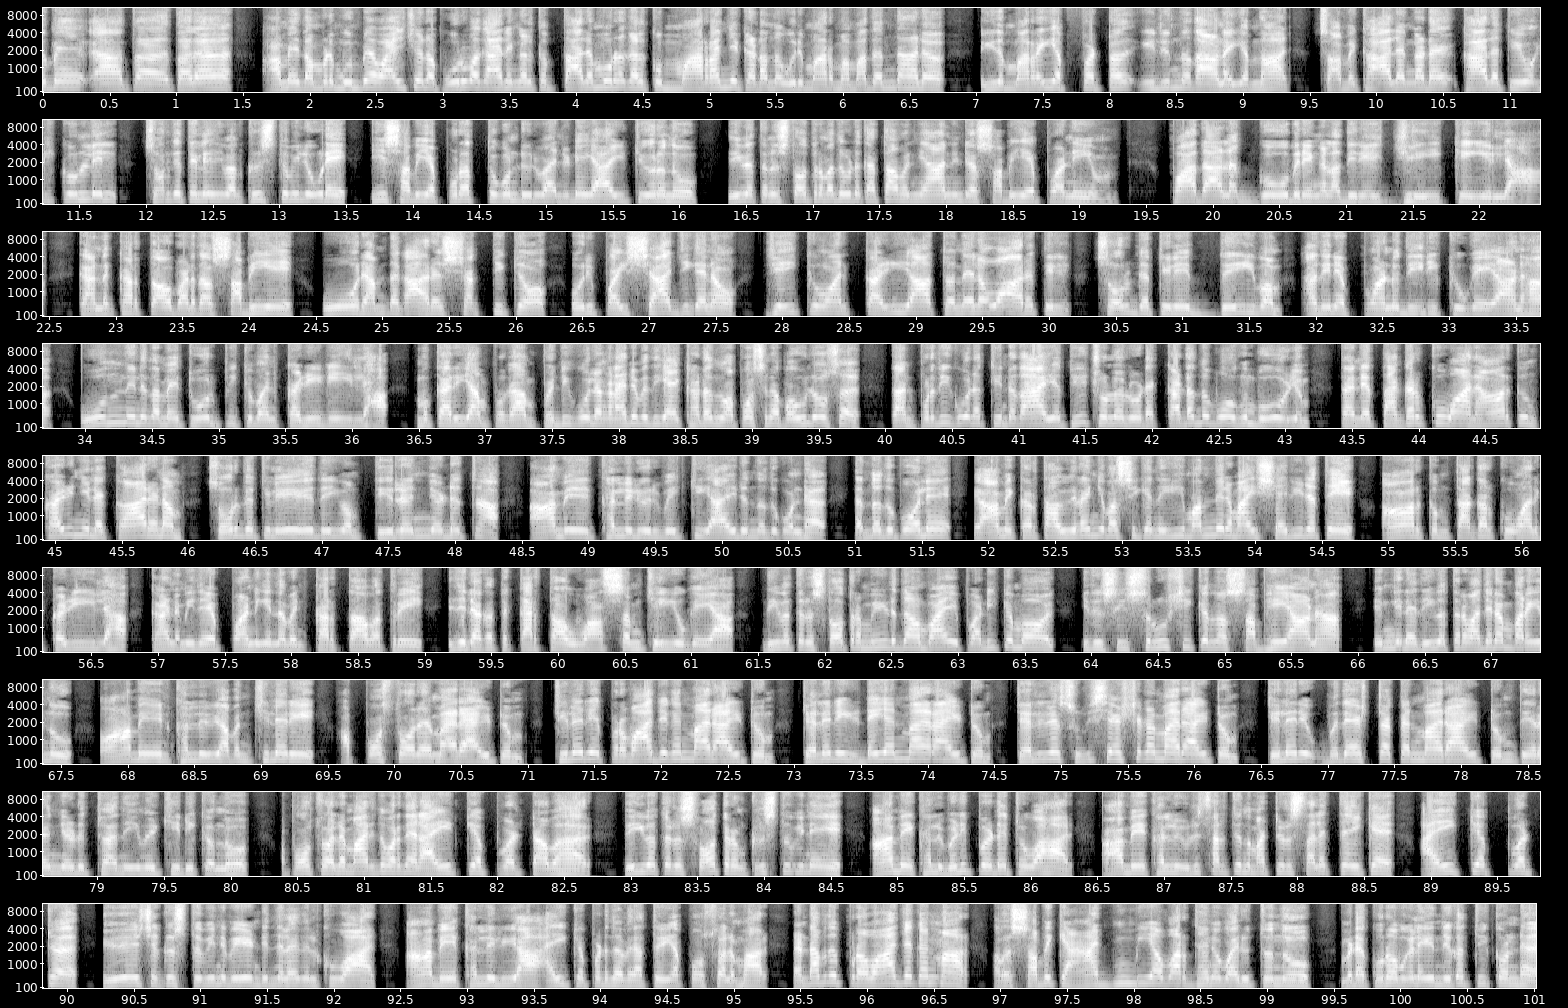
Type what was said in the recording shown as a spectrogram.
തല അമ്മേ നമ്മുടെ മുമ്പേ വായിച്ചുള്ള പൂർവകാലങ്ങൾക്കും തലമുറകൾക്കും മറഞ്ഞു കിടന്ന ഒരു മർമ്മം. അതെന്താണ്? ഇത് മറയപ്പെട്ട് ഇരുന്നതാണ്. എന്നാൽ സമകാലങ്ങളുടെ കാലത്തേക്കുള്ളിൽ സ്വർഗത്തിലെ ദൈവം ക്രിസ്തുവിലൂടെ ഈ സഭയെ പുറത്തു കൊണ്ടുവരുവാൻ ഇടയായി തീർന്നു ദൈവത്തിന് സ്തോത്രം. അതുകൊണ്ട് കത്താവ് ഞാൻ എന്റെ സഭയെ പണിയും. പാതാള ഗോപുരങ്ങൾ അതിനെ ജയിക്കയില്ല. കാരണം കർത്താവ് പണിത സഭയെ ഒരന്ധകാര ശക്തിക്കോ ഒരു പൈശാചികനോ ജയിക്കുവാൻ കഴിയാത്ത നിലവാരത്തിൽ സ്വർഗത്തിലെ ദൈവം അതിനെ പണിതിരിക്കുകയാണ്. ഒന്നിനു നമ്മെ തോൽപ്പിക്കുവാൻ കഴിയുകയില്ല. നമുക്കറിയാം പ്രകാം പ്രതികൂലങ്ങൾ അനവധിയായി കടന്നു. അപ്പോസന പൗലോസ് താൻ പ്രതികൂലത്തിന്റെതായ തീച്ചുള്ളലൂടെ കടന്നു പോകുമ്പോഴും തന്നെ തകർക്കുവാൻ ആർക്കും കഴിഞ്ഞില്ല. കാരണം സ്വർഗത്തിലെ ദൈവം തിരഞ്ഞെടുത്ത ആമേ കല്ലിൽ ഒരു വ്യക്തിയായിരുന്നത് കൊണ്ട് എന്നതുപോലെ ആമി കർത്താവ് ഇറങ്ങി വസിക്കുന്ന ഈ മന്ദിരമായ ശരീരത്തെ ആർക്കും തകർക്കുവാൻ കഴിയില്ല. കാരണം ഇതേ പണിയുന്നവൻ കർത്താവ് അത്രേ. ഇതിനകത്ത് കർത്താവ് വാസം ചെയ്യുകയാ. ദൈവത്തിന് സ്തോത്രം. നാം വായി പഠിക്കുമ്പോൾ ഇത് ശുശ്രൂഷിക്കുന്ന സഭയാണ്. എങ്ങനെ ദൈവത്തിന് വചനം പറയുന്നു? ആമേൻ. കല്ലു അവൻ ചിലരെ അപ്പോസ്തോലന്മാരായിട്ടും ചിലരെ പ്രവാചകന്മാരായിട്ടും ചിലരെ ഇടയന്മാരായിട്ടും ചിലരെ സുവിശേഷകന്മാരായിട്ടും ചിലരെ ഉപദേഷ്ടക്കന്മാരായിട്ടും തിരഞ്ഞെടുത്ത നിയമിച്ചിരിക്കുന്നു. അപ്പോസ്തോലന്മാർ എന്ന് പറഞ്ഞാൽ ഐക്യപ്പെട്ടവർ. ദൈവത്തിന് സ്തോത്രം. ക്രിസ്തുവിനെ ആമേ കല്ല് വെളിപ്പെടുത്തുവാൻ. ആമേ കല്ല് ഒരു സ്ഥലത്ത് നിന്ന് മറ്റൊരു സ്ഥലത്തേക്ക് ഐക്യപ്പെട്ട് യേശു ക്രിസ്തുവിന് വേണ്ടി നിലനിൽക്കുവാൻ. ആമേ കല്ലിൽ ഐക്യപ്പെടുന്നവരത്ത് അപ്പോസ്വലന്മാർ രണ്ടാമത് പ്രവാചകന്മാർ. അവർ സഭയ്ക്ക് ആത്മീയ വർധന വരുത്തുന്നു. നമ്മുടെ കുറവുകളെ നികത്തിക്കൊണ്ട്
